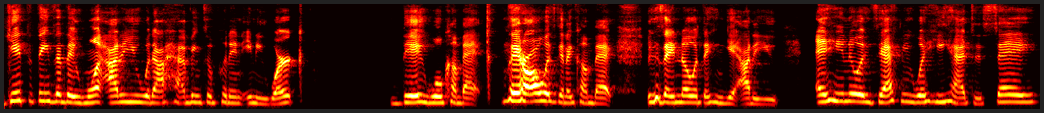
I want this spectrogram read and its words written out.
get the things that they want out of you without having to put in any work, they will come back. They're always going to come back because they know what they can get out of you. And he knew exactly what he had to say,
